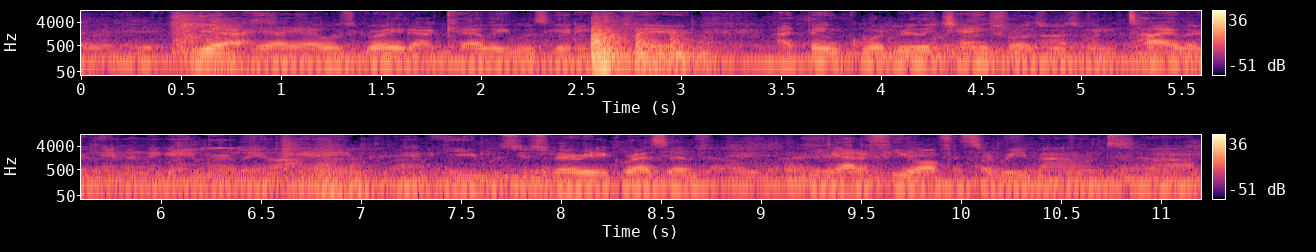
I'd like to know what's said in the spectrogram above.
every day. Yeah, yeah, yeah. It was great. Uh, Kelly was getting in there. I think what really changed for us was when Tyler came in the game early in the game, was just very aggressive. He got a few offensive rebounds. Um,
